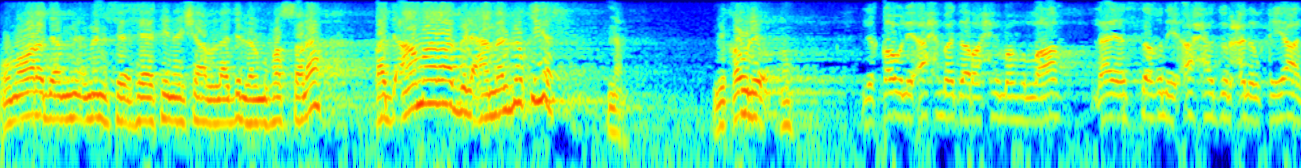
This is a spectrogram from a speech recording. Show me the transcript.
وما ورد من سيأتينا إن شاء الله الأدلة المفصلة قد أمر بالعمل بالقياس. نعم. لقول لقول أحمد رحمه الله لا يستغني أحد عن القياس.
